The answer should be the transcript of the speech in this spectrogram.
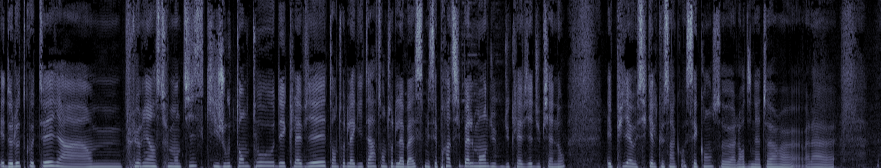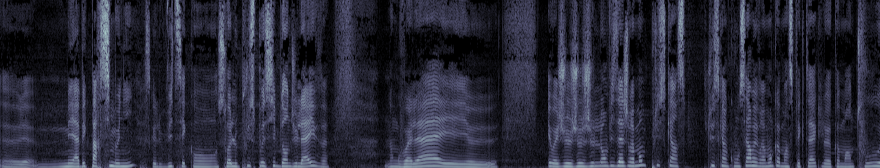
et de l'autre côté il y a un pluri-instrumentiste qui joue tantôt des claviers, tantôt de la guitare, tantôt de la basse, mais c'est principalement du, clavier, du piano. Et puis il y a aussi quelques séquences euh, à l'ordinateur, euh, voilà. Euh, mais avec parcimonie, parce que le but c'est qu'on soit le plus possible dans du live. Donc voilà, et, et ouais, je, je, l'envisage vraiment plus qu'un plus qu'un concert, mais vraiment comme un spectacle, comme un tout.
